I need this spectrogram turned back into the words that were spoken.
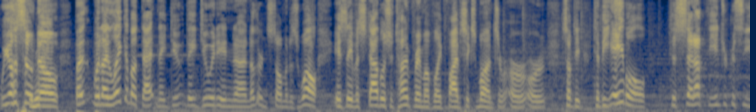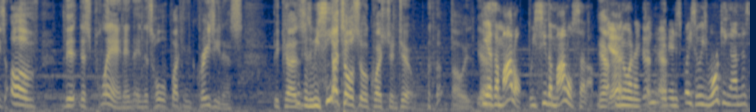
We also know, but what I like about that, and they do they do it in uh, another installment as well, is they've established a time frame of like five six months or, or, or something to be able to set up the intricacies of the, this plan and, and this whole fucking craziness, because Because we see it. that's also a question too. Always, yeah. He has a model. We see the model set up. Yeah. Yeah. You know what I mean? yeah. And in his place, so he's working on this,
